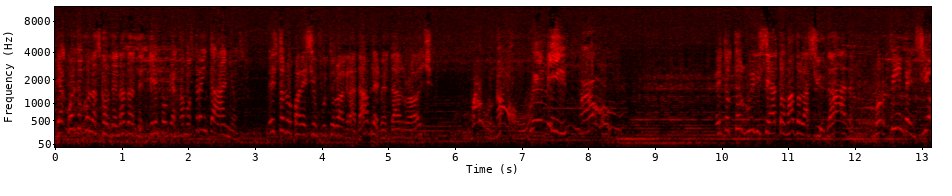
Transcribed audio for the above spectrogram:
De acuerdo con las coordenadas del tiempo, viajamos 30 años. Esto no parece un futuro agradable, ¿verdad, Roach? Oh, no, Willy. El doctor Willy se ha tomado la ciudad. Por fin venció.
